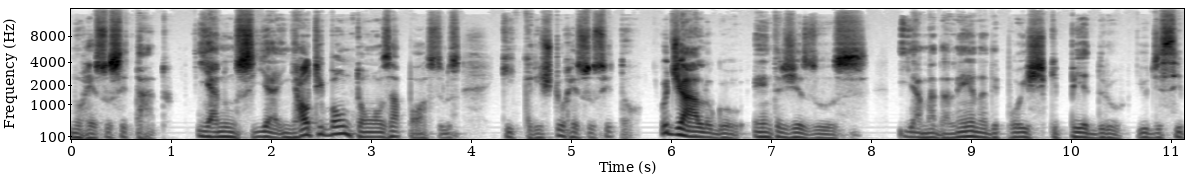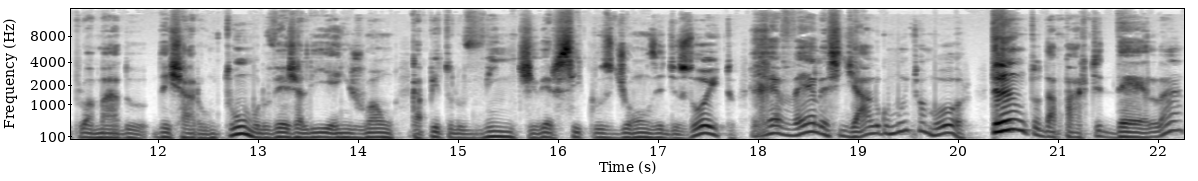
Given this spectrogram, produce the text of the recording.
no ressuscitado e anuncia em alto e bom tom aos apóstolos que Cristo ressuscitou. O diálogo entre Jesus e a Madalena, depois que Pedro e o discípulo amado deixaram o túmulo, veja ali em João capítulo 20, versículos de 11 a 18, revela esse diálogo muito amor, tanto da parte dela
